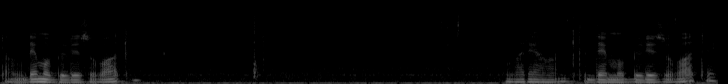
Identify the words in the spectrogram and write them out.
Так, демобілізувати. Варіанти демобілізувати.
